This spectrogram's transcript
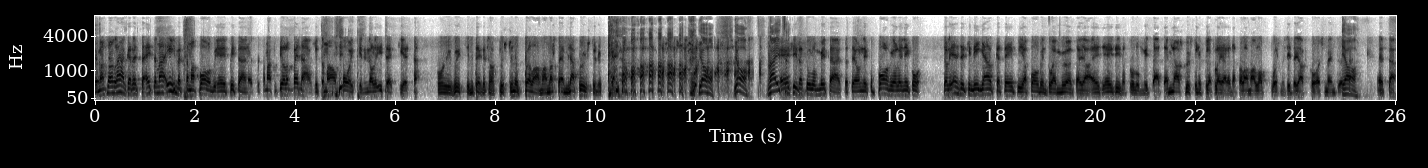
Ja mä sanoin lääkäri, että ei tämä ihme tämä polvi ei pitänyt, että tämä piti olla venäys, että tämä on poikki, niin oli itsekin, että voi vitsi, miten sä oot pystynyt pelaamaan. Mä en minä pystynytkään. joo, joo. Mä itse... Ei siitä tullut mitään, että se on niinku, polvi oli niinku, se oli ensinnäkin niin jäykkä teipi ja polvin tuen myötä ja ei, ei siitä tullut mitään. Että en minä olisi pystynyt kyllä playereita pelaamaan loppuun, jos me siitä jatkoon olisi menty. Joo. Että, että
